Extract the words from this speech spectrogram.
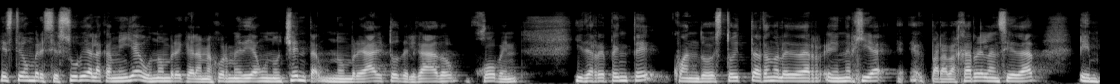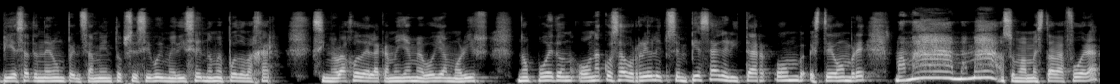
Este hombre se sube a la camilla, un hombre que a lo mejor medía un 80, un hombre alto, delgado, joven, y de repente cuando estoy tratándole de dar energía eh, para bajarle la ansiedad, empieza a tener un pensamiento obsesivo y me dice, no me puedo bajar. Si me bajo de la camilla me voy a morir. No puedo. O una cosa horrible. Entonces empieza a gritar este hombre, mamá, mamá. Su mamá estaba afuera,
